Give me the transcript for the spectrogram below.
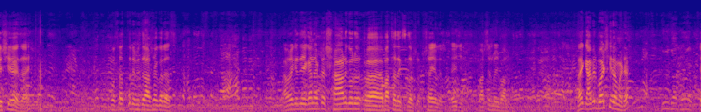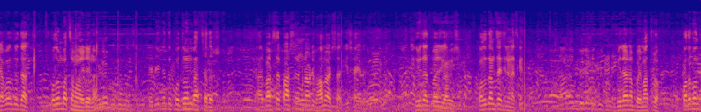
বেশি হয়ে যায়। পঁচাত্তরের ভিতর আশা করে আছে। আমরা কিন্তু এখানে একটা ষাঁড় গরু বাচ্চা দেখছি দর্শক সাইকেলের। এই যে পার্সেন্ট বেশ ভালো। ভাই গাভীর বয়স কীরকম এটা? কেবল দু দাঁত। প্রথম বাচ্চা মনে হয় এটাই না? এটাই কিন্তু প্রথম বাচ্চা দর্শক। আর বাচ্চার পার্সেন্ট মোটামুটি ভালো আসছে আর কি সাইকেলের। দুই দাঁত বয়স গাভীর। কত দাম চাইছিলেন আজকে? বিরানব্বই মাত্র? কত পর্যন্ত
